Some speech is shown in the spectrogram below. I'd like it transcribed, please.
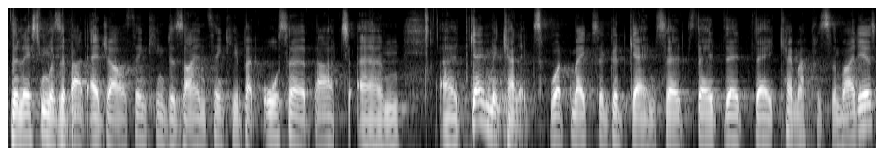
the lesson was about agile thinking, design thinking, but also about um, uh, game mechanics, what makes a good game. So they, they, they, came up with some ideas.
